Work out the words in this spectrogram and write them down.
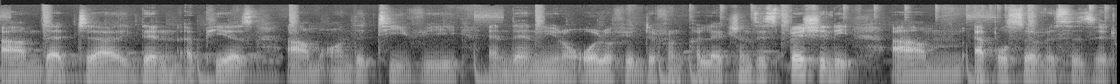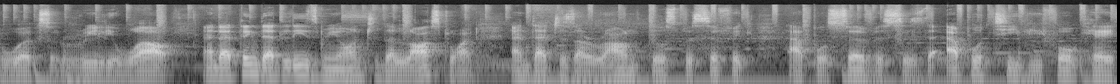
um, that uh, then appears um, on the TV and then, you know, all of your different collections, especially um, Apple services. It works really well. And I think that leads me on to the last one, and that is around those specific Apple services. The Apple TV 4K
